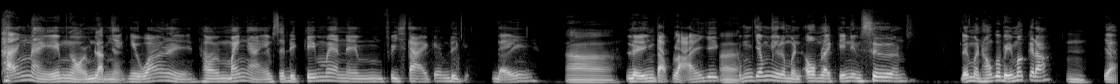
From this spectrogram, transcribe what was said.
tháng này em ngồi em làm nhạc nhiều quá thì thôi mấy ngày em sẽ đi kiếm mấy anh em freestyle cái em đi để à. luyện tập lại chứ À. cũng giống như là mình ôm lại kỷ niệm xưa để mình không có bị mất cái đó. Ừ. Dạ.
